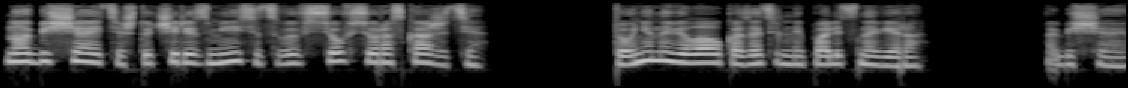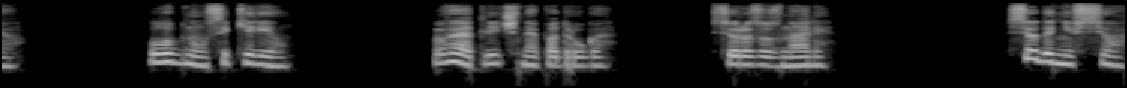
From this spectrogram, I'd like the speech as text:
но обещайте, что через месяц вы все-все расскажете. Тоня навела указательный палец на Вера. Обещаю. Улыбнулся Кирилл. Вы отличная подруга. Все разузнали. Все да не все.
